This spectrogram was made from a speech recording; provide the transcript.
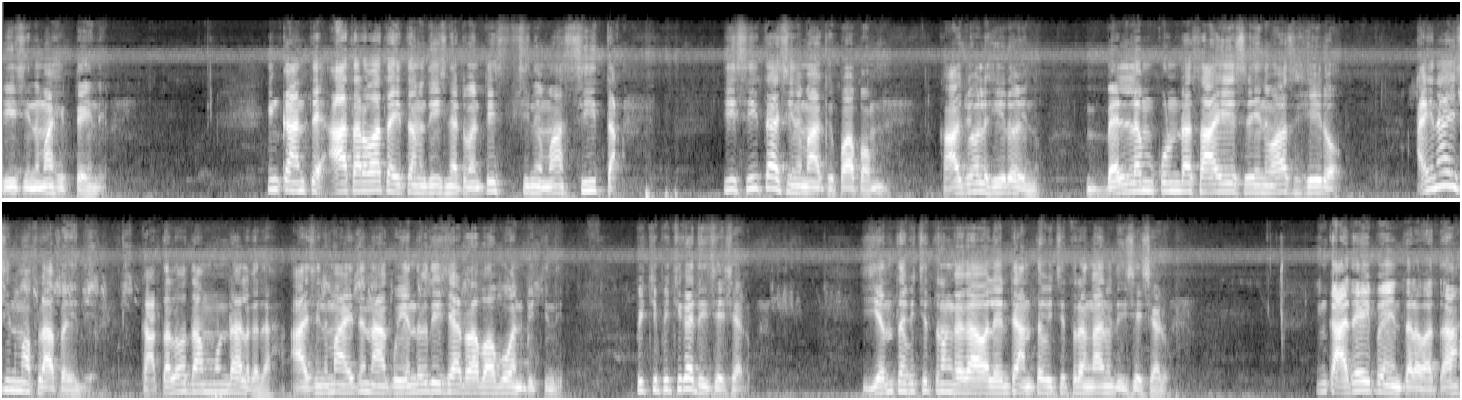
ఈ సినిమా హిట్ అయింది. ఇంకా అంతే ఆ తర్వాత ఇతను తీసినటువంటి సినిమా సీత. ఈ సీత సినిమాకి పాపం కాజోల్ హీరోయిన్ బెల్లంకుండ సాయి శ్రీనివాస్ హీరో. అయినా ఈ సినిమా ఫ్లాప్ అయింది. కథలో దమ్ముండాలి కదా. ఆ సినిమా అయితే నాకు ఎందుకు తీశాడు రా బాబు అనిపించింది. పిచ్చి పిచ్చిగా తీసేశాడు ఎంత విచిత్రంగా కావాలంటే అంత విచిత్రంగానూ తీసేశాడు. ఇంకా అదే అయిపోయిన తర్వాత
